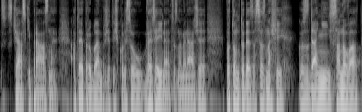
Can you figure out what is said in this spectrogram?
z částky prázdné. A to je problém, protože ty školy jsou veřejné. To znamená, že potom to jde zase z našich jako zdaní sanovat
